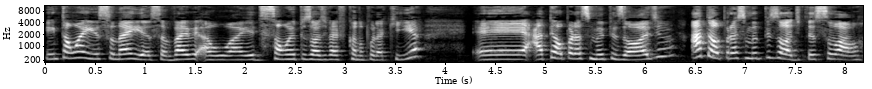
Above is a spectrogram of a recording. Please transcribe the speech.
Então é isso, né, Issa? Vai, a edição, o episódio vai ficando por aqui. É, até o próximo episódio. Até o próximo episódio, pessoal.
